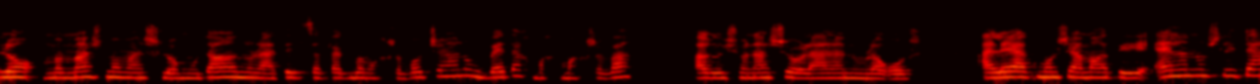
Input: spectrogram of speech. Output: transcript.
לא, ממש ממש לא. מותר לנו להטיל ספק במחשבות שלנו, בטח במחשבה הראשונה שעולה לנו לראש. עליה, כמו שאמרתי, אין לנו שליטה,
